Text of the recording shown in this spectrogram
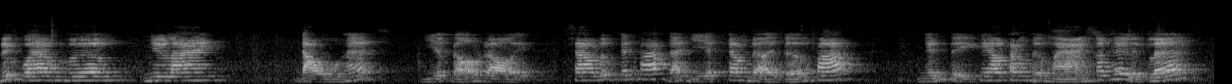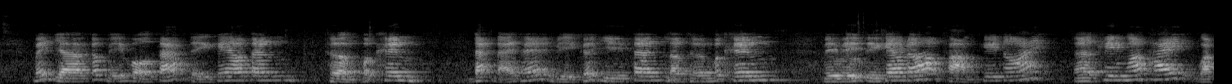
Đức Quan Vương như lai đầu hết diệt độ rồi, sau lúc chánh pháp đã diệt trong đời tượng pháp, những tỳ kheo tăng thượng mạng có thế lực lớn. Bây giờ có vị bồ tát tỳ kheo tên thường bất khinh. Đắc đại thế vì cớ gì tên là thường bất khinh? Vì vị tỳ kheo đó phàm khi nói à, khi ngó thấy hoặc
